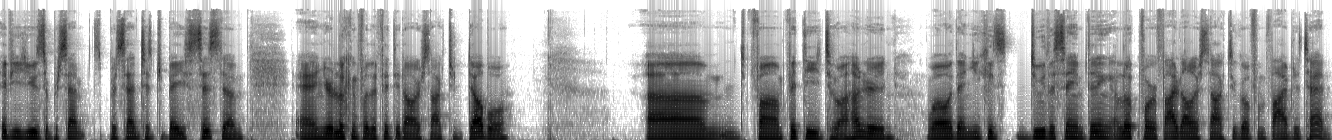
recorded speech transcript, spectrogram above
if you use a percent percentage based system, and you're looking for the $50 stock to double um, from 50 to 100, well, then you could do the same thing and look for a $5 stock to go from 5 to 10.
